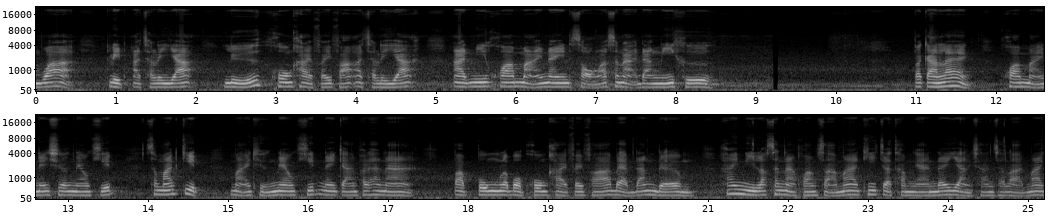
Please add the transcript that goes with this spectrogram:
ำว่ากริดอัจฉริยะ หรือโครงข่ายไฟฟ้าอัจฉริยะ อาจมีความหมายใน 2 ลักษณะดังนี้คือ ประการแรก ความหมายในเชิงแนวคิดสมาร์ทกริดหมายถึงแนวคิดในการพัฒนา ปรับปรุงระบบโครงข่ายไฟฟ้าแบบดั้งเดิม ให้มีลักษณะความสามารถที่จะทำงานได้อย่างชาญฉลาดมาก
